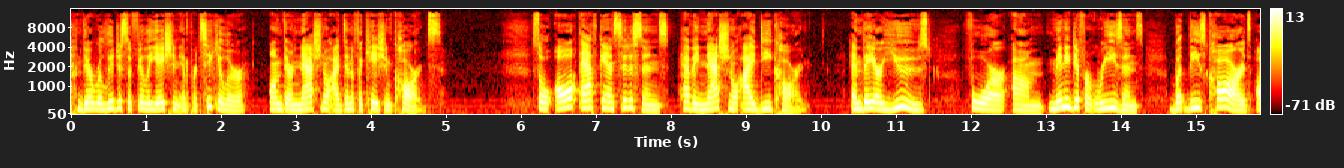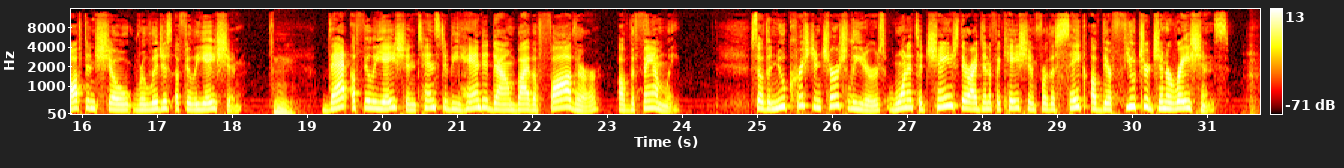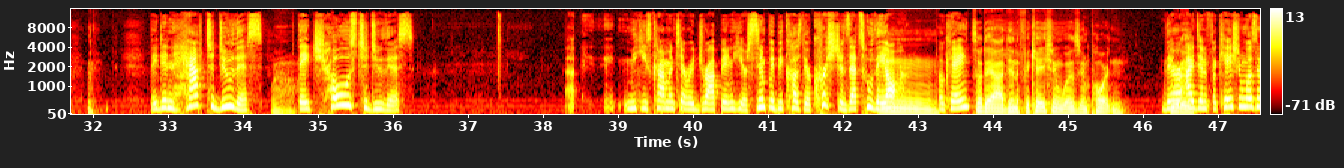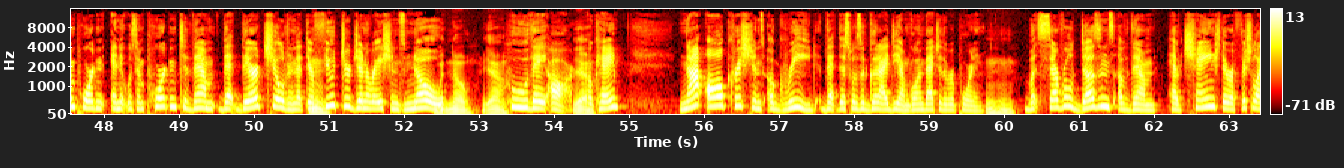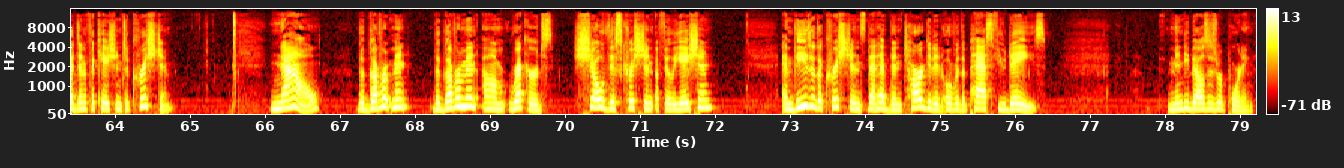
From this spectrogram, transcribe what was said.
their religious affiliation in particular, on their national identification cards. So all Afghan citizens have a national ID card and they are used for um, many different reasons, but these cards often show religious affiliation. Hmm. That affiliation tends to be handed down by the father of the family. So the new Christian church leaders wanted to change their identification for the sake of their future generations. they didn't have to do this, wow. they chose to do this Meeke's commentary drop in here simply because they're Christians. That's who they mm. are. Okay? So their identification was important. Their identification was important, and it was important to them that their children, that their mm. future generations know, Would know, yeah, who they are. Yeah. Okay. Not all Christians agreed that this was a good idea. I'm going back to the reporting, mm-hmm. but several dozens of them have changed their official identification to Christian. Now, the government the government um, records show this Christian affiliation. And these are the Christians that have been targeted over the past few days. Mindy Belz is reporting.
